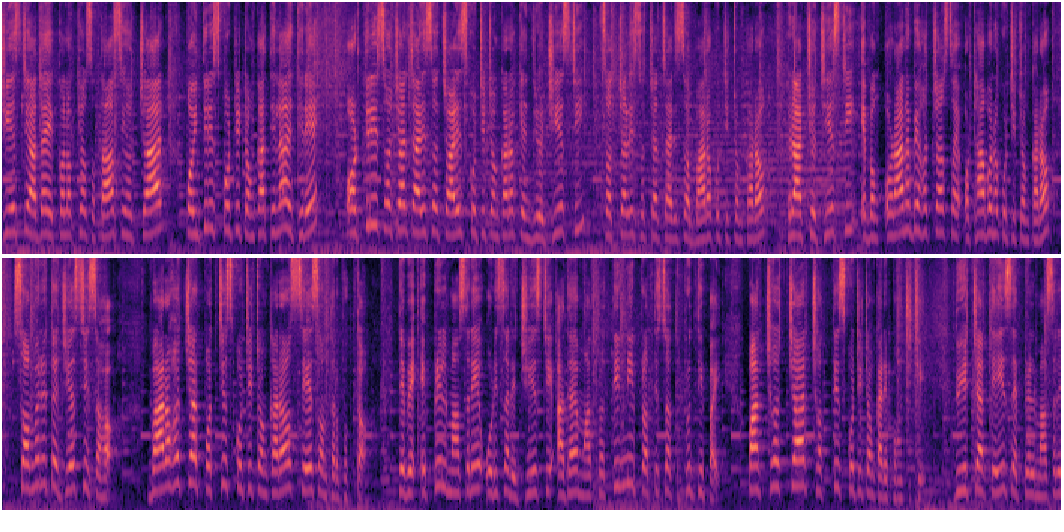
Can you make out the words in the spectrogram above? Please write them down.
ଜିଏସ୍ଟି ଆଦାୟ ଏକ ଲକ୍ଷ ସତାଅଶୀ ହଜାର ପଇଁତିରିଶ କୋଟି ଟଙ୍କା ଥିଲା ଏଥିରେ ଅଡ଼ତିରିଶ ହଜାର ଚାରିଶହ ଚାଳିଶ କୋଟି ଟଙ୍କାର କେନ୍ଦ୍ରୀୟ ଜିଏସ୍ଟି ସତଚାଳିଶ ହଜାର ଚାରିଶହ ବାର କୋଟି ଟଙ୍କାର ରାଜ୍ୟ ଜିଏସ୍ଟି ଏବଂ ଅଣାନବେ ହଜାର ଶହେ ଅଠାବନ କୋଟି ଟଙ୍କାର ସମନ୍ୱିତ ଜିଏସ୍ଟି ସହ ବାର ହଜାର ପଚିଶ କୋଟି ଟଙ୍କାର ସେସ୍ ଅନ୍ତର୍ଭୁକ୍ତ ତେବେ ଏପ୍ରିଲ ମାସରେ ଓଡ଼ିଶାରେ ଜିଏସ୍ଟି ଆଦାୟ ମାତ୍ର ତିନି ପ୍ରତିଶତ ବୃଦ୍ଧି ପାଇ ପାଞ୍ଚ ହଜାର ଛତିଶ କୋଟି ଟଙ୍କାରେ ପହଞ୍ଚିଛି ଦୁଇହଜାର ତେଇଶ ଏପ୍ରିଲ ମାସରେ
